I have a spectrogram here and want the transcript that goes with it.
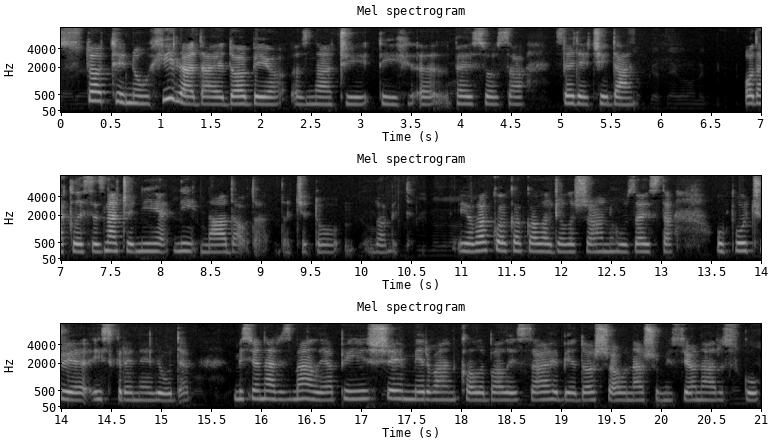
stotinu hiljada je dobio znači tih e, pesosa za sljedeći dan. Odakle se znači nije ni nadao da, da će to dobiti. I ovako je kako Allah Đalašanhu zaista upućuje iskrene ljude. Misionar iz Malija piše, Mirvan Kalibali sahib je došao u našu misionarsku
